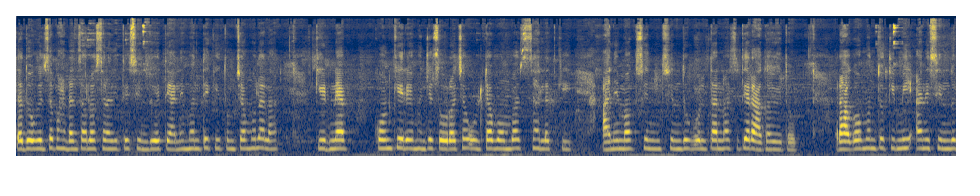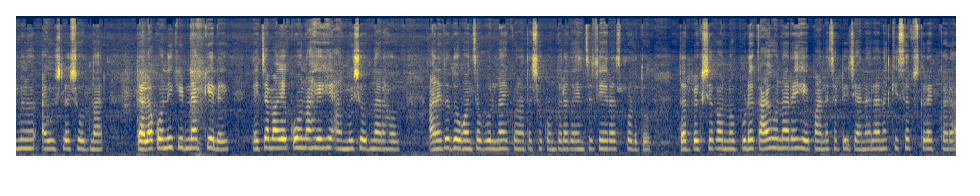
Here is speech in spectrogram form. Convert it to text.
त्या दोघींचं भांडण चालू असताना तिथे सिंधू येते आणि म्हणते की तुमच्या मुलाला किडनॅप कोण केले? म्हणजे चोराच्या उलट्या बोंबाच झाल्यात की? आणि मग सिं सिंधू बोलतानाच तिथे राघव येतो. राघव म्हणतो की मी आणि सिंधू मिळून आयुषला शोधणार. त्याला कोणी किडनॅप केले? याच्यामागे कोण आहे हे आम्ही शोधणार आहोत. आणि त्या दोघांचं बोलणं ऐकून आता शकुंतला त्यांचा चेहराच पडतो. तर प्रेक्षकांनो पुढे काय होणार आहे हे पाहण्यासाठी चॅनलला नक्की सबस्क्राईब करा.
